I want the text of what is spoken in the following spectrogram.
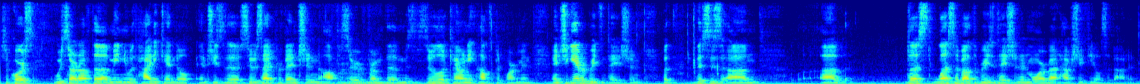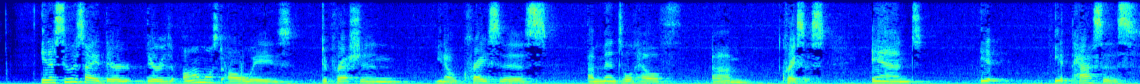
So of course, we start off the meeting with Heidi Kendall, and she's the suicide prevention officer from the Missoula County Health Department, and she gave a presentation. But this is um, uh, less less about the presentation and more about how she feels about it. In a suicide, there there is almost always depression, you know, crisis, a mental health um, crisis, and it it passes.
